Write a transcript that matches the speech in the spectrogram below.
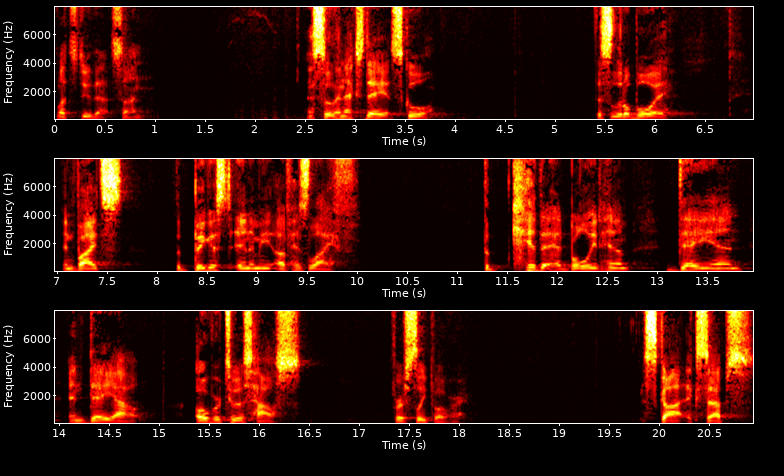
Let's do that, son. And so the next day at school, this little boy invites the biggest enemy of his life, the kid that had bullied him day in and day out, over to his house for a sleepover. Scott accepts.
